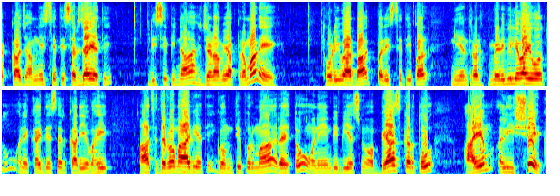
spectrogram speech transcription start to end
ચક્કાજામની સ્થિતિ સર્જાઈ હતી. ડીસીપીના જણાવ્યા પ્રમાણે થોડીવાર બાદ પરિસ્થિતિ પર નિયંત્રણ મેળવી લેવાયું હતું અને કાયદેસર કાર્યવાહી હાથ ધરવામાં આવી હતી. ગોમતીપુરમાં રહેતો અને એમબીબીએસનો અભ્યાસ કરતો આયમ અલી શેખ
